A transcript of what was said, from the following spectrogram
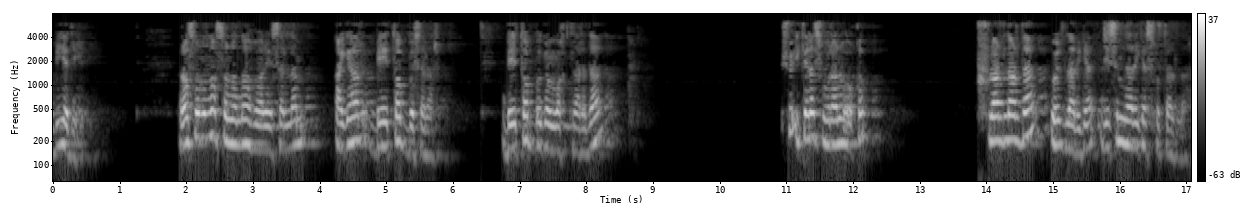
بيده رسول الله صلى الله عليه وسلم agar betob bo'lsalar betob bo'lgan vaqtlarida shu ikkala surani o'qib puflarlarda o'zlariga jismlariga surtadilar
